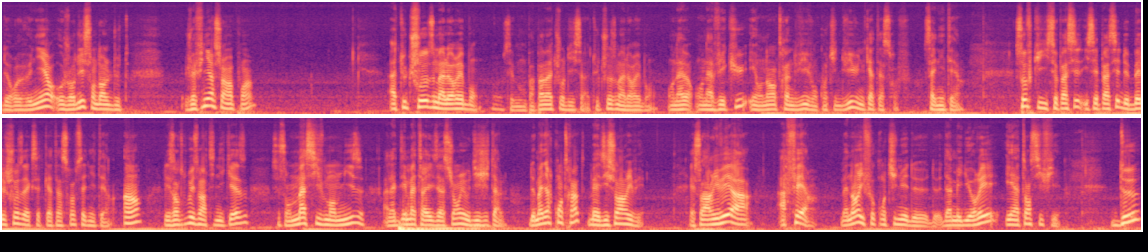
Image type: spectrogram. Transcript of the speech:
de revenir, aujourd'hui sont dans le doute. Je vais finir sur un point. À toute chose, malheur est bon. C'est mon papa m'a toujours dit ça. À toute chose, malheur est bon. On a, on a vécu et on est en train de vivre, on continue de vivre une catastrophe sanitaire. Sauf qu'il s'est passé, de belles choses avec cette catastrophe sanitaire. Un, les entreprises martiniquaises se sont massivement mises à la dématérialisation et au digital. De manière contrainte, mais elles y sont arrivées. Elles sont arrivées à, faire. Maintenant, il faut continuer d'améliorer et intensifier. Deux,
